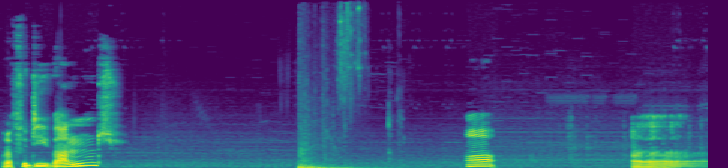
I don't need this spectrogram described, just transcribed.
Oder für die Wand. Oh. Äh.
